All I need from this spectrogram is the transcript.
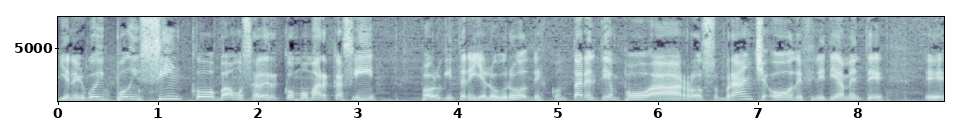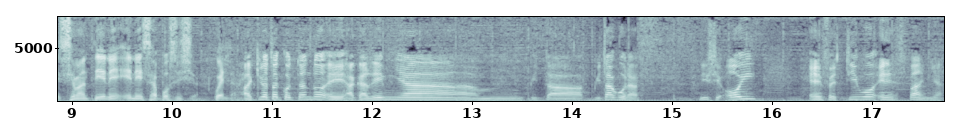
y en el waypoint 5 vamos a ver cómo marca si Pablo Quintanilla logró descontar el tiempo a Ross Branch o definitivamente eh, se mantiene en esa posición. Cuéntame. Aquí lo están contando eh, Academia mm, Pitágoras. Dice, hoy es festivo en España.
